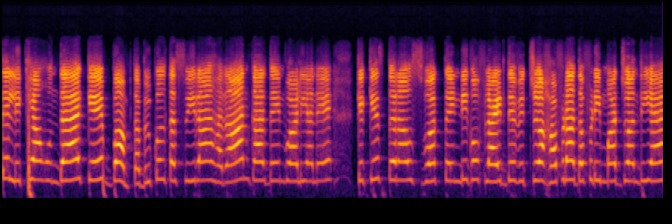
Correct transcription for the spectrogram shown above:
ਤੇ ਲਿਖਿਆ ਹੁੰਦਾ ਹੈ ਕਿ ਬੰਬ, ਤਾਂ ਬਿਲਕੁਲ ਤਸਵੀਰਾਂ ਹੈਰਾਨ ਕਰ ਦੇਣ ਵਾਲੀਆਂ ਨੇ ਕਿ ਕਿਸ ਤਰ੍ਹਾਂ ਉਸ ਵਕਤ ਇੰਡੀਗੋ ਫਲਾਈਟ ਦੇ ਵਿੱਚ ਹਫੜਾ ਦਫੜੀ ਮਚ ਜਾਂਦੀ ਹੈ,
